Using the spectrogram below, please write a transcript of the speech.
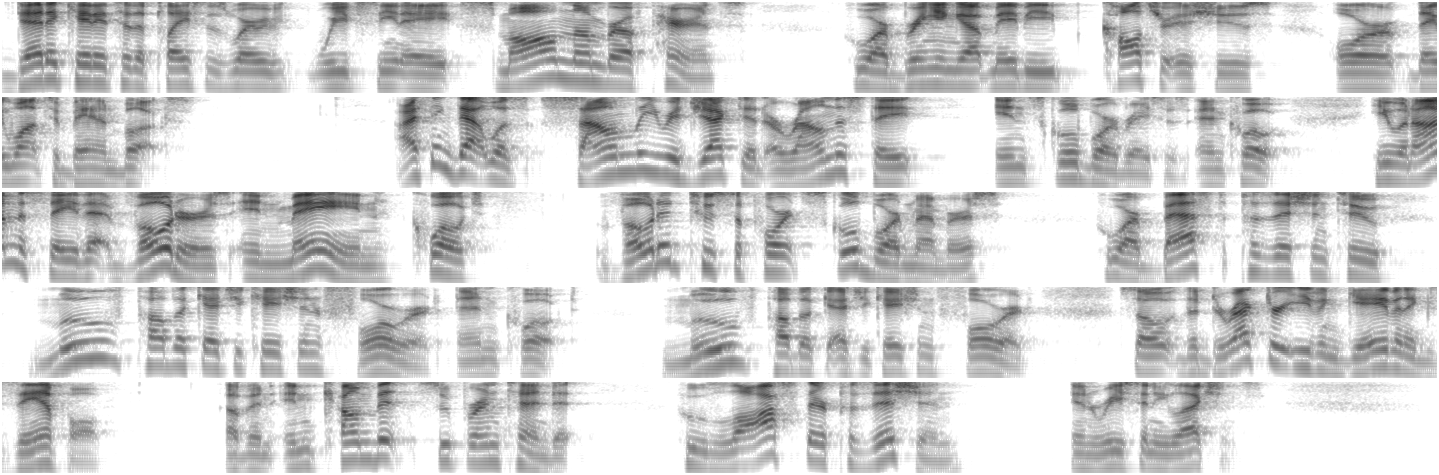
dedicated to the places where we've seen a small number of parents who are bringing up maybe culture issues or they want to ban books. I think that was soundly rejected around the state in school board races, end quote. He went on to say that voters in Maine, quote, voted to support school board members who are best positioned to move public education forward, end quote. Move public education forward. So the director even gave an example of an incumbent superintendent who lost their position in recent elections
